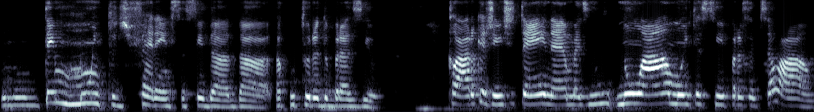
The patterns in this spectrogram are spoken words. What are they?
não tem muita diferença, assim, da, da, da cultura do Brasil. Claro que a gente tem, né? Mas não, não há muito, assim, por exemplo, sei lá,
